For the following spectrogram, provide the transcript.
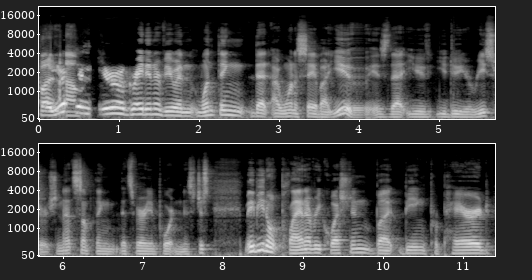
well, you're, um, you're a great interview, and one thing that I want to say about you is that you you do your research, and that's something that's very important. It's just maybe you don't plan every question, but being prepared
